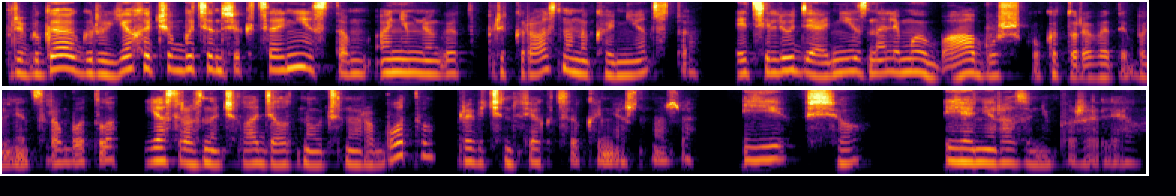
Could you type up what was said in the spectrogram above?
Прибегаю, говорю, я хочу быть инфекционистом. Они мне говорят, прекрасно, наконец-то. Эти люди, они знали мою бабушку, которая в этой больнице работала. Я сразу начала делать научную работу про ВИЧ-инфекцию, конечно же. И все. И я ни разу не пожалела.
